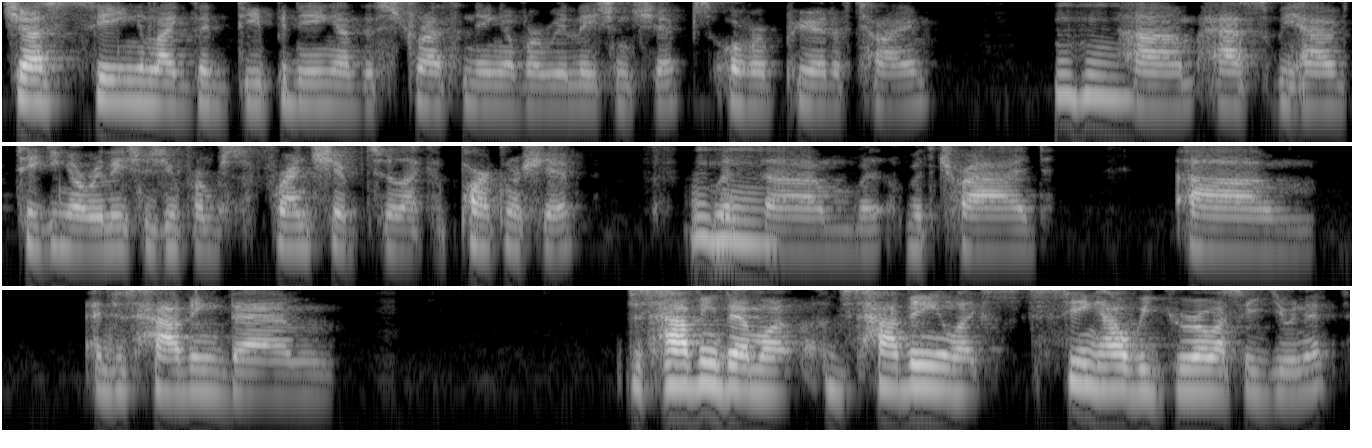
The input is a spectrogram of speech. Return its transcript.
just seeing like the deepening and the strengthening of our relationships over a period of time Mhm. um, as we have taking our relationship from just friendship to like a partnership with Mhm. um, with, with trad um, and just having them just having them uh, just having like seeing how we grow as a unit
